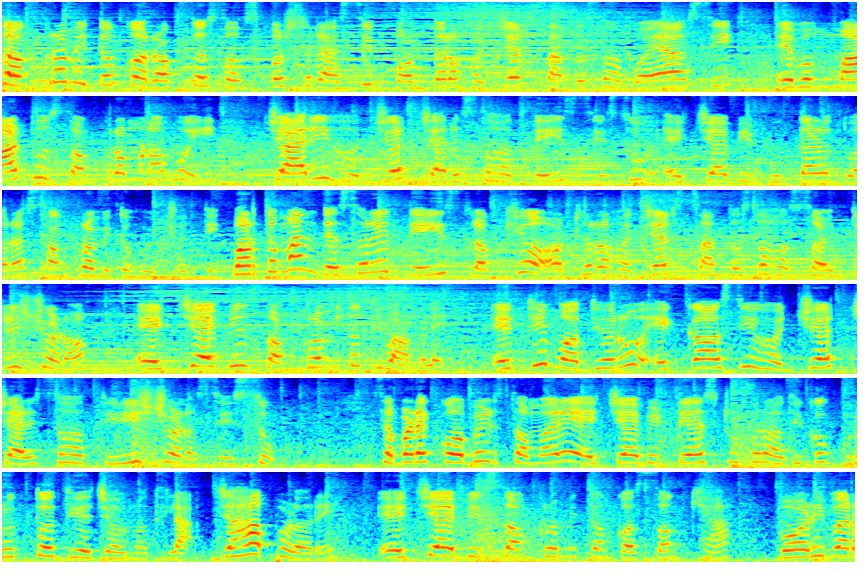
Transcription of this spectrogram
ସଂକ୍ରମିତଙ୍କ ରକ୍ତ ସଂସ୍ପର୍ଶରେ ଆସି ପନ୍ଦର ହଜାର ସାତଶହ ବୟାଅଶୀ ଏବଂ ମାଠୁ ସଂକ୍ରମଣ ହୋଇ ଚାରି ହଜାର ଚାରିଶହ ତେଇଶ ଶିଶୁ ଏଚ୍ଆଇଭି ଭୂତାଣୁ ଦ୍ୱାରା ସଂକ୍ରମିତ ହୋଇଛନ୍ତି। ବର୍ତ୍ତମାନ ଦେଶରେ ତେଇଶ ଲକ୍ଷ ଅଠର ହଜାର ସାତଶହ ସଇଁତିରିଶ ଜଣ ଏଚ୍ଆଇଭି ସଂକ୍ରମିତ ଥିବାବେଳେ ଏଥିମଧ୍ୟରୁ ଏକାଅଶୀ ହଜାର ଚାରିଶହ ତିରିଶ ଜଣ ଶିଶୁ। ସେପଟେ କୋଭିଡ ସମୟରେ ଏଚ୍ଆଇଭି ଟେଷ୍ଟ ଉପରେ ଅଧିକ ଗୁରୁତ୍ୱ ଦିଆଯାଉନଥିଲା ଯାହାଫଳରେ ଏଚ୍ଆଇଭି ସଂକ୍ରମିତଙ୍କ ସଂଖ୍ୟା ବଢ଼ିବାର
